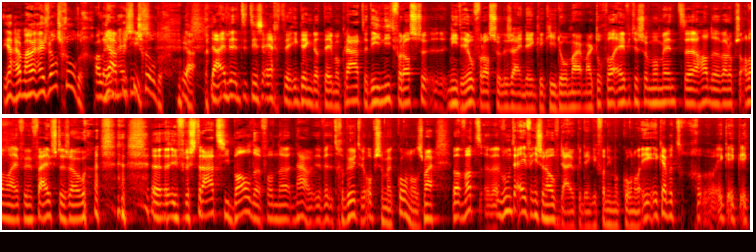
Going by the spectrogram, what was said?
Ja, maar hij is wel schuldig. Alleen Ja, hij is niet schuldig. Ja. Ja, en het, het is echt, eh, ik denk dat democraten die niet, verrast, eh, niet heel verrast zullen zijn, denk ik hierdoor, maar, maar toch wel eventjes een moment eh, hadden waarop ze allemaal even hun vuisten zo eh, in frustratie balden van, eh, nou, het gebeurt weer op zijn McConnells. Maar wa- wat, eh, we moeten even in zijn hoofd duiken, denk ik, van die McConnell. Ik, ik heb het, ik, ik, ik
